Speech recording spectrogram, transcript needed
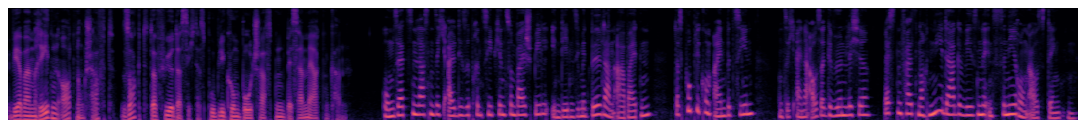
Wer beim Reden Ordnung schafft, sorgt dafür, dass sich das Publikum Botschaften besser merken kann. Umsetzen lassen sich all diese Prinzipien zum Beispiel, indem sie mit Bildern arbeiten, das Publikum einbeziehen und sich eine außergewöhnliche, bestenfalls noch nie dagewesene Inszenierung ausdenken.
